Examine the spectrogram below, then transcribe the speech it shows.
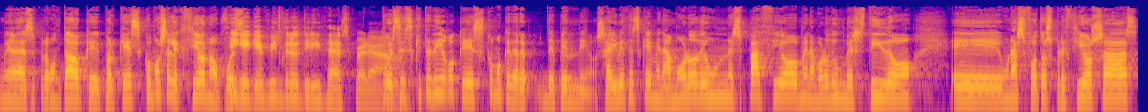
me has preguntado, que, ¿por qué es, ¿cómo selecciono? Pues, sí, que qué filtro utilizas para... pues es que te digo que es como que de- depende. O sea, hay veces que me enamoro de un espacio, me enamoro de un vestido, eh, unas fotos preciosas.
